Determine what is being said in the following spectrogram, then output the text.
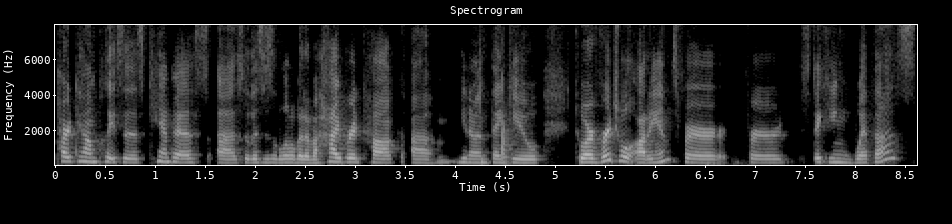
Park Towne Place's campus, uh, so this is a little bit of a hybrid talk. Um, you know, and thank you to our virtual audience for for sticking with us.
